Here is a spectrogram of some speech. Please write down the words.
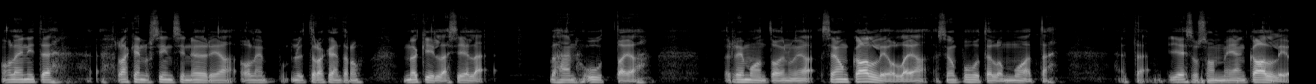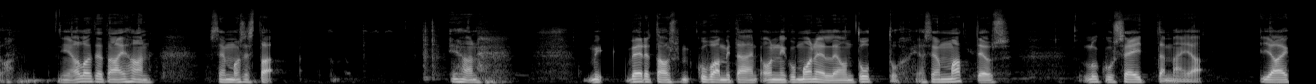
olen itse rakennusinsinööri ja olen nyt rakentanut mökillä siellä vähän uutta ja remontoinut ja se on kalliolla ja se on puhutellut mua, että, että Jeesus on meidän kallio. Niin aloitetaan ihan semmoisesta ihan vertauskuva, mitä on niin kuin monelle on tuttu. Ja se on Matteus luku 7 ja jae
